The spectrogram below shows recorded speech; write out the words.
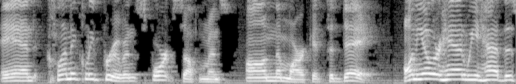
and clinically proven sports supplements on the market today. On the other hand, we have this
